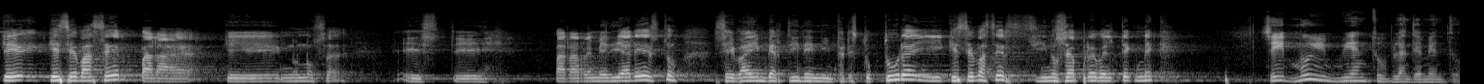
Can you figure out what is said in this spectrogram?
qué, qué, se va a hacer para que no nos... Este, para remediar esto, se va a invertir en infraestructura y qué se va a hacer si no se aprueba el TECMEC. Sí, muy bien tu planteamiento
